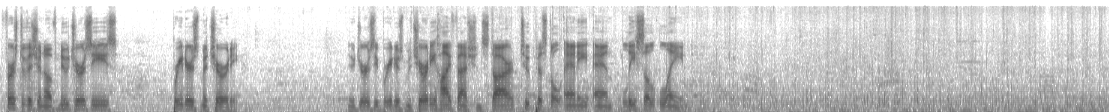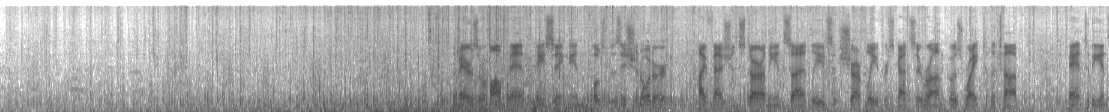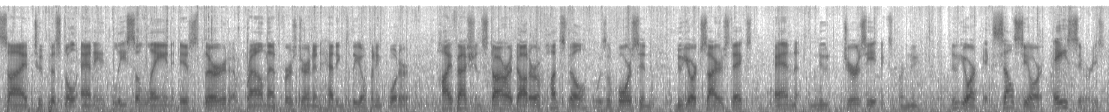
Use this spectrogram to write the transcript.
First division of New Jersey's Breeders' Maturity. New Jersey Breeders' Maturity, High Fashion Star, Two Pistol Annie, and Lisa Lane. Mares are off end pacing in post position order. High Fashion Star on the inside leaves sharply for Scott Zeron, goes right to the top. And to the inside, two pistol Annie. Lisa Lane is third. Around that first turn and heading to the opening quarter. High Fashion Star, a daughter of Huntsville, was a force in New York Sire Stakes and New Jersey or New, New York Excelsior A Series.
